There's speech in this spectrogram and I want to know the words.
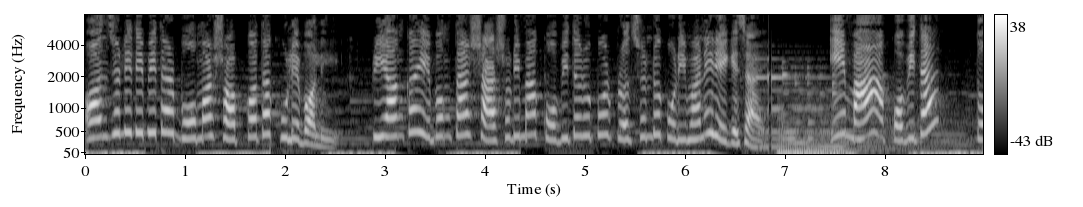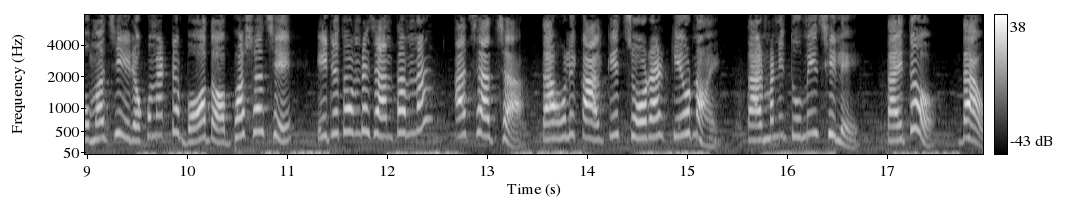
অঞ্জলি দেবী তার বৌমার সব কথা খুলে বলে। প্রিয়াঙ্কা এবং তার শাশুড়ি মা কবিতার উপর প্রচণ্ড পরিমাণে রেগে যায়। এ মা, কবিতা তোমার যে এরকম একটা বদ অভ্যাস আছে, এটা তো আমরা জানতাম না? আচ্ছা আচ্ছা তাহলে কালকে চোর আর কেউ নয়, তার মানে তুমিই ছিলে, তাই তো? দাও,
